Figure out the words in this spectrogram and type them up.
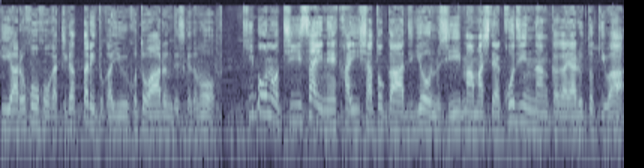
PR 方法が違ったりとかいうことはあるんですけども、規模の小さいね、会社とか事業主、まあましてや個人なんかがやるときは、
